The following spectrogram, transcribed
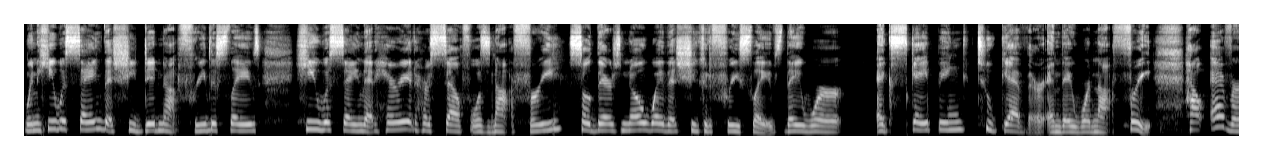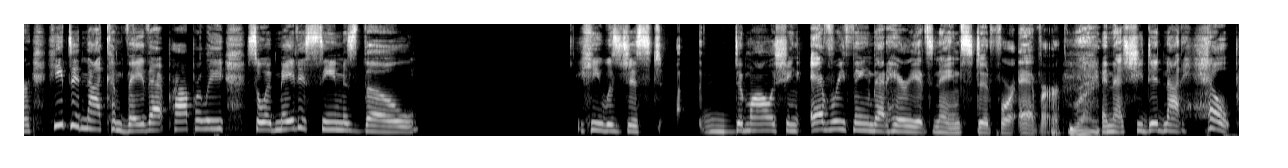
When he was saying that she did not free the slaves, he was saying that Harriet herself was not free. So there's no way that she could free slaves. They were escaping together and they were not free. However, he did not convey that properly. So it made it seem as though he was just demolishing everything that Harriet's name stood for ever. Right. And that she did not help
